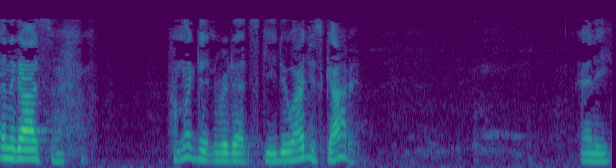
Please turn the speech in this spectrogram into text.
And the guy said, I'm not getting rid of that ski doo. I just got it. And he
